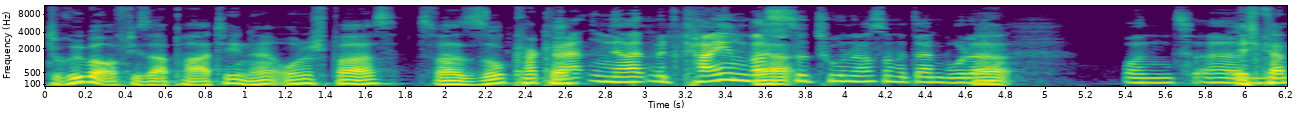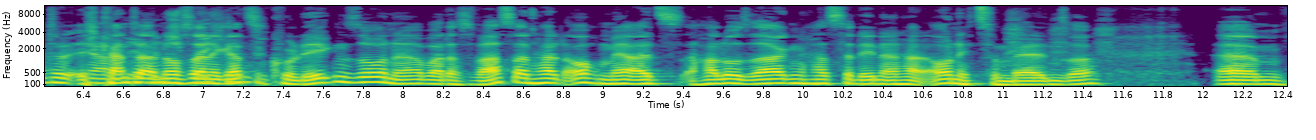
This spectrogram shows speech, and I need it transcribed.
drüber auf dieser Party, ne, ohne Spaß. Es war so Wir kacke. hatten halt mit keinem was Ja. zu tun, außer mit deinem Bruder. Ja. Und, ähm, Ich kannte, ich ja, kannte halt noch seine ganzen Kollegen so, ne, aber das war's dann halt auch. Mehr als Hallo sagen hast du den dann halt auch nicht zu melden, so. Ähm,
